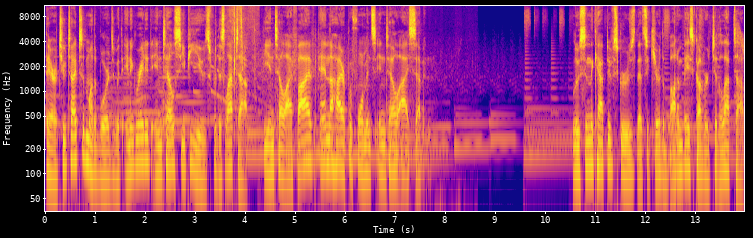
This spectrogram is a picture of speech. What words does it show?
There are two types of motherboards with integrated Intel CPUs for this laptop, the Intel i5 and the higher performance Intel i7. Loosen the captive screws that secure the bottom base cover to the laptop.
